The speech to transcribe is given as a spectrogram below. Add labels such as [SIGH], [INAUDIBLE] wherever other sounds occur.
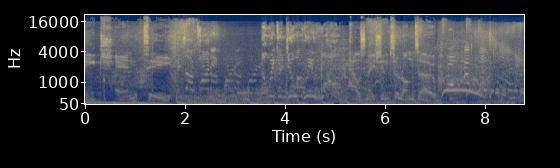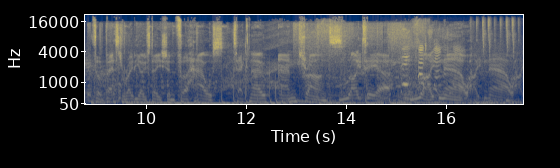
HNT. It's our party, and we can do what we want. House Nation Toronto. The best radio station for house, techno, and trance. Right here, right now. Right now.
